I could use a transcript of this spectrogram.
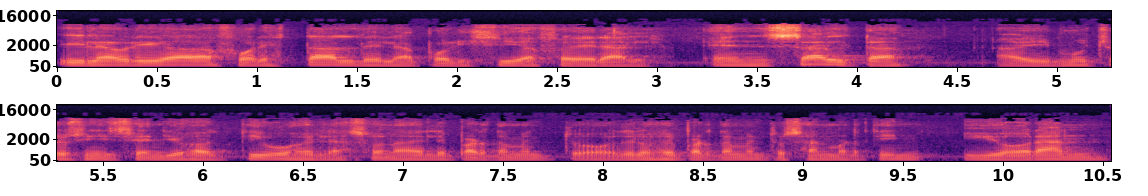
y la Brigada Forestal de la Policía Federal. En Salta hay muchos incendios activos en la zona del departamento, de los departamentos San Martín y Orán,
